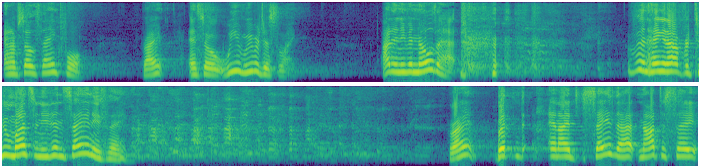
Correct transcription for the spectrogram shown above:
And I'm so thankful, right? And so we, we were just like, I didn't even know that. We've been hanging out for two months and he didn't say anything. right? But, and I say that not to say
